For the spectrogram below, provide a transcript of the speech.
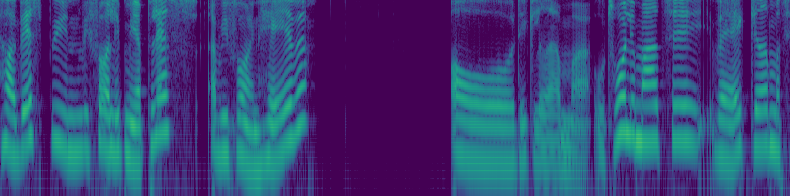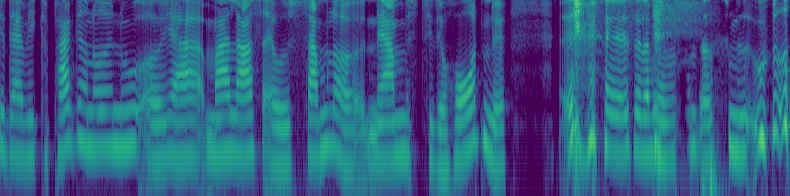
her i Vestbyen. Vi får lidt mere plads, og vi får en have. Og det glæder jeg mig utrolig meget til. Hvad jeg ikke glæder mig til, det er, at vi ikke har pakket noget endnu. Og jeg, mig og Lars er jo samler nærmest til det hårdende. selvom jeg begyndte at smide ud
